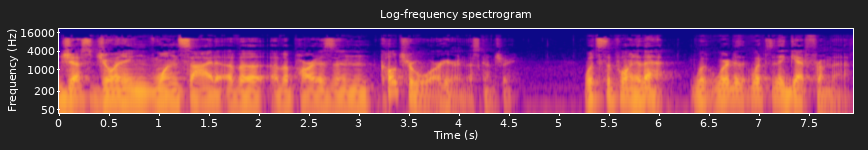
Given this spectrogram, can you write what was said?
just joining one side of a, of a partisan culture war here in this country. What's the point of that? What, where do, what do they get from that?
